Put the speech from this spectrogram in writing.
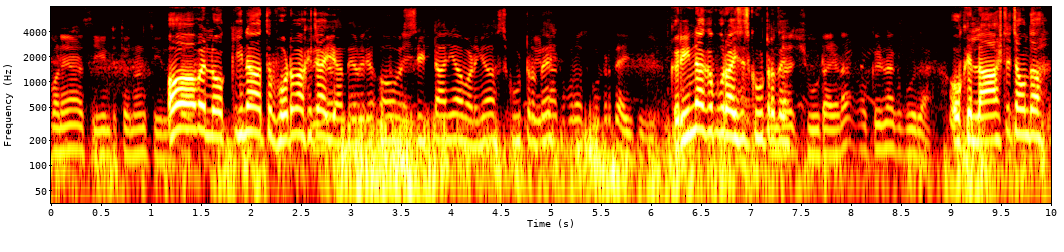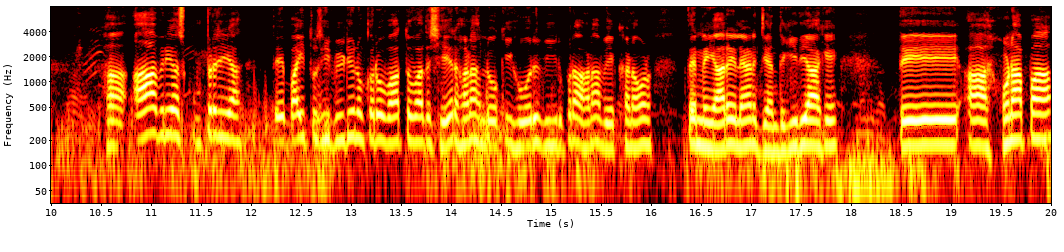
ਬਣਿਆ ਸੀਨ ਤੇ ਉਹਨਾਂ ਨੇ ਸੀਨ ਉਹ ਵੇ ਲੋਕੀ ਨਾ ਉੱਥੇ ਫੋਟੋਆਂ ਖਿਚਾਈ ਜਾਂਦੇ ਵੀਰੇ। ਉਹ ਸੀਟਾਂ ਜੀਆਂ ਬਣੀਆਂ ਸਕੂਟਰ ਤੇ। ਕਪੂਰ ਸਕੂਟਰ ਤੇ ਆਈ ਸੀਗੀ। ਕਰੀਨਾ ਕਪੂਰ ਆਈ ਸੀ ਸਕੂਟਰ ਤੇ। ਸ਼ੂਟ ਆ ਜਿਹੜਾ। ਉਹ ਕਿਰਨਾ ਕਪੂਰ ਦਾ। ਓਕੇ ਲਾਸਟ ਚ ਆਉਂਦਾ। ਹਾਂ ਆ ਵੀਰੇ ਸਕੂਟਰ ਜਿਹਾ ਤੇ ਬਾਈ ਤੁਸੀਂ ਵੀਡੀਓ ਨੂੰ ਕਰੋ ਵੱਧ ਤੋਂ ਵੱਧ ਸ਼ੇਅਰ ਹਨਾ? ਲੋਕੀ ਹੋਰ ਵੀਰ ਭਰਾ ਹਨਾ ਵੇਖਣ ਆਉਣ ਤੇ ਨਜ਼ਾਰੇ ਲੈਣ ਜ਼ਿੰਦਗੀ ਦੇ ਆ ਕੇ। ਤੇ ਆ ਹੁਣ ਆਪਾਂ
